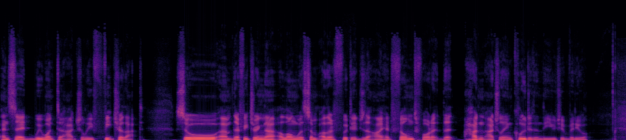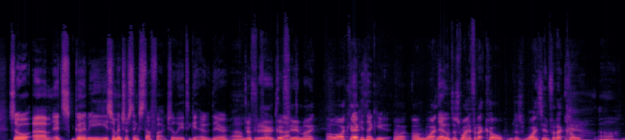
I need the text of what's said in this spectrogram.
and said we want to actually feature that. So um, they're featuring that along with some other footage that I had filmed for it that hadn't actually included in the YouTube video. So um, it's going to be some interesting stuff actually to get out there. Um, Good for you. Good that. for you, mate. I like Thank it. you, thank you. I- I'm, wait- No. I'm just waiting for that call. I'm just waiting for that call. Oh,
